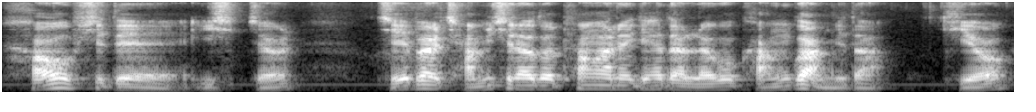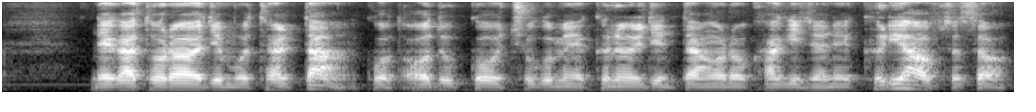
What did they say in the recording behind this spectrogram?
하옵시되 20절 제발 잠시라도 평안하게 해달라고 간구합니다. 기억 내가 돌아오지 못할 땅 곧 어둡고 죽음의 그늘진 땅으로 가기 전에 그리하옵소서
